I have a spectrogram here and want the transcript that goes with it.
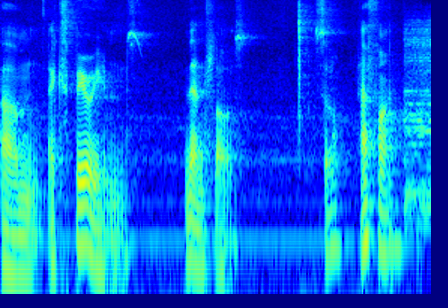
um, experience then flows. So have fun.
